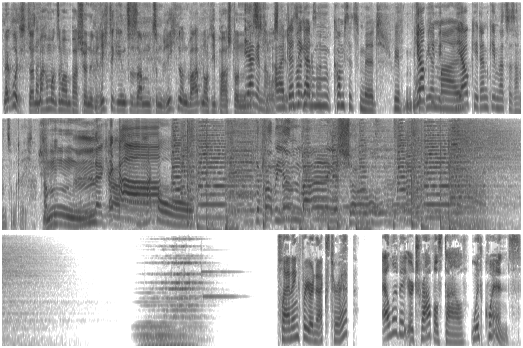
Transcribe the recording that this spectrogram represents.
Na gut, dann machen wir uns mal ein paar schöne Gerichte, gehen zusammen zum Griechen und warten noch die paar Stunden, Ja, bis genau. es Aber losgeht. Jessica, du kommst jetzt mit. Wir ja, okay, probieren mal. ja, okay, dann gehen wir zusammen zum Griechen. Mm, lecker. Mako. The Fabian Meyer Show. Planning for your next trip? Elevate your travel style with Quince.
